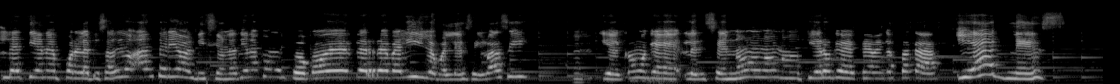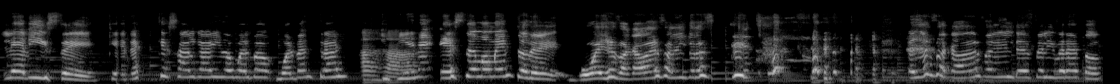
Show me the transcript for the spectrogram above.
le tiene, por el episodio anterior, Visión le tiene como un poco de, de rebelillo, por decirlo así. Y él como que le dice, no, no, no quiero que, que vengas para acá. Y Agnes le dice, ¿quieres que salga y no vuelva, vuelva a entrar? Ajá. Y tiene ese momento de, güey, ella se acaba de salir del script. ella se acaba de salir de ese libreto.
